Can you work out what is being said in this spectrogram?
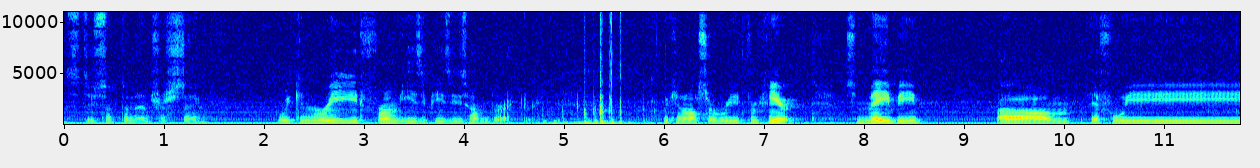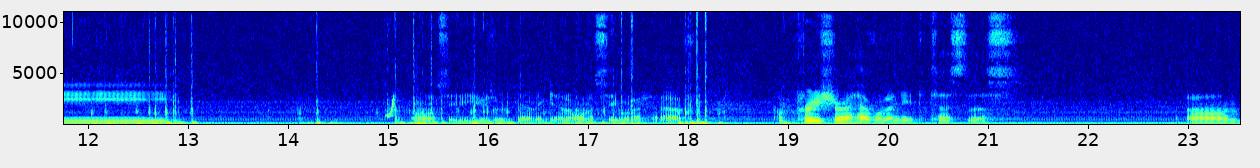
Let's do something interesting. We can read from Easy Peasy's home directory. We can also read from here. So maybe, um, if we... I want to see the user bin again. I want to see what I have. I'm pretty sure I have what I need to test this. Um,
